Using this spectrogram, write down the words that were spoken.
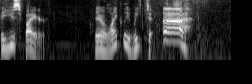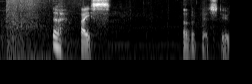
they use fire. They're likely weak to... Ah! Ugh, ice. Son of a bitch, dude.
